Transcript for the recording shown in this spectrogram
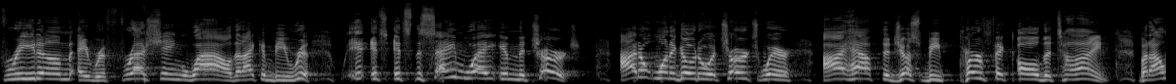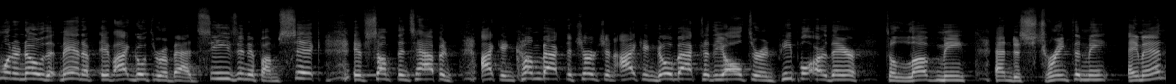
freedom, a refreshing wow that I can be real. It, it's, it's the same way in the church. I don't want to go to a church where I have to just be perfect all the time. But I want to know that, man, if, if I go through a bad season, if I'm sick, if something's happened, I can come back to church and I can go back to the altar and people are there to love me and to strengthen me. Amen?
